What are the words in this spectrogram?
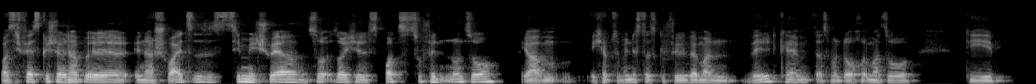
Was ich festgestellt habe, äh, in der Schweiz ist es ziemlich schwer, so, solche Spots zu finden und so. Ja, ich habe zumindest das Gefühl, wenn man wild campt, dass man doch immer so die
